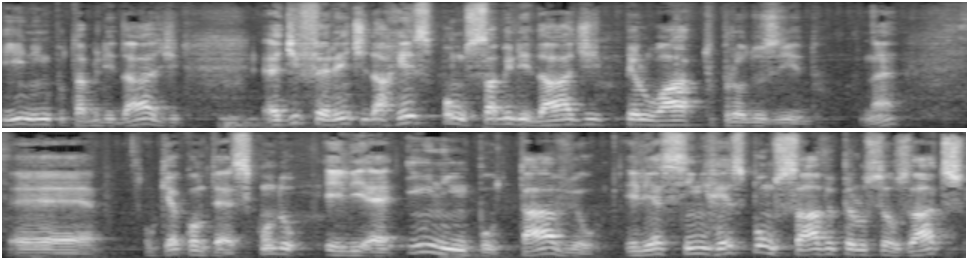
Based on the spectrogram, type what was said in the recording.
inimputabilidade é diferente da responsabilidade pelo ato produzido, né? É, o que acontece? Quando ele é inimputável, ele é sim responsável pelos seus atos,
